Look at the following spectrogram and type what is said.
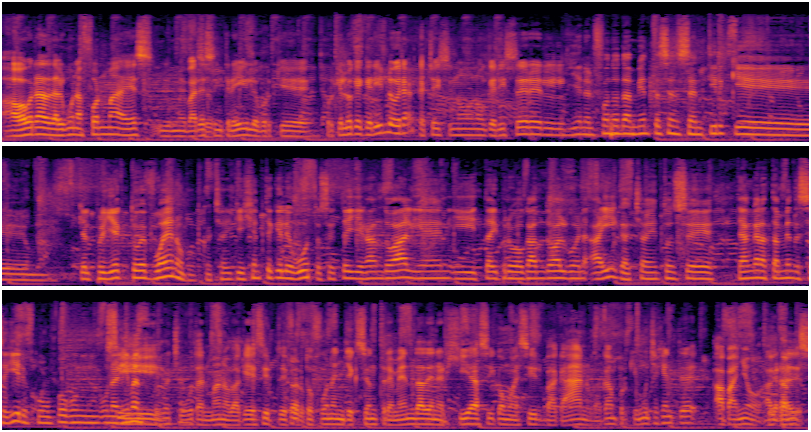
ahora de alguna forma es, me parece increíble porque, porque es lo que queréis lograr, ¿cachai? Si no, no queréis ser el... Y en el fondo también te hacen sentir que, que el proyecto es bueno, pues, ¿cachai? Que hay gente que le gusta, o sea, estáis llegando a alguien y estáis provocando algo en- ahí, ¿cachai? Entonces te dan ganas también de seguir, es como un poco un, un Sí, alimento, ¿cachai? puta hermano, ¿para qué decirte? Esto fue una inyección tremenda de energía, así como decir bacán, bacán, porque mucha gente apañó, Y también, agradeció.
